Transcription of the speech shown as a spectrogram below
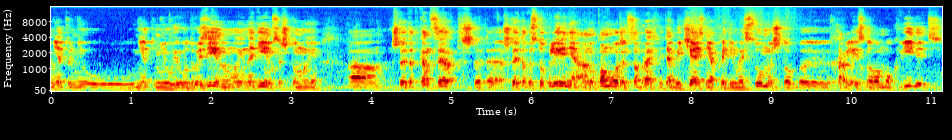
нету ни у, нету ни у его друзей, но мы надеемся, что мы а, что этот концерт, что это, что это выступление, оно поможет собрать хотя бы часть необходимой суммы, чтобы Харлей снова мог видеть,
